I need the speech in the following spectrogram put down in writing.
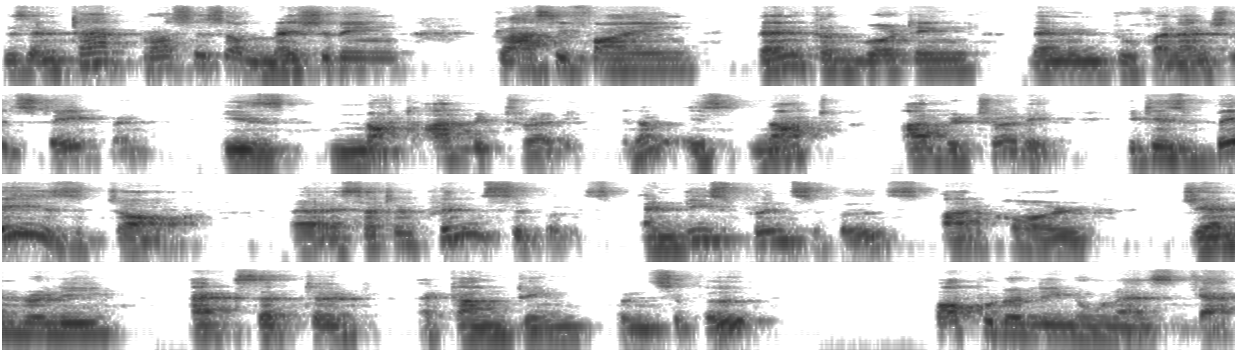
this entire process of measuring, classifying, then converting them into financial statement is not arbitrary, you know, is not arbitrary. It is based on uh, certain principles, and these principles are called generally accepted accounting principle, popularly known as GAAP,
